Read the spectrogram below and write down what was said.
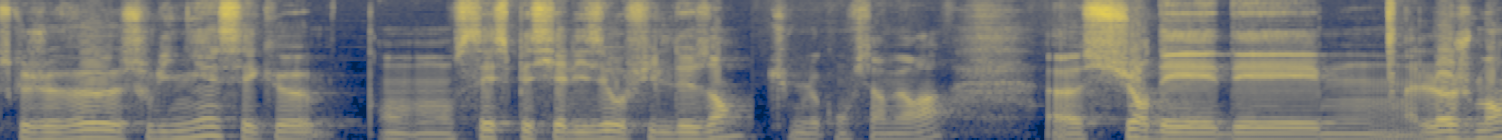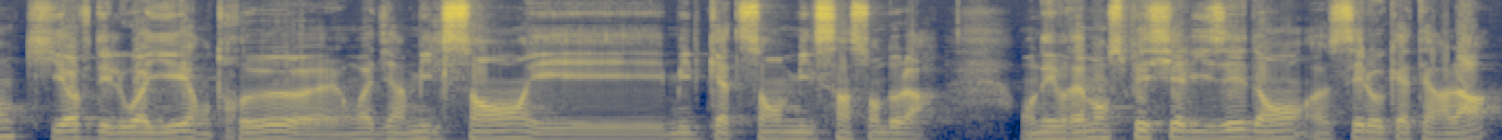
Ce que je veux souligner, c'est que on, s'est spécialisé au fil des ans, tu me le confirmeras, euh, sur des, hum, logements qui offrent des loyers entre, euh, on va dire, 1100 et 1400, 1500 dollars. On est vraiment spécialisé dans euh, ces locataires-là.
